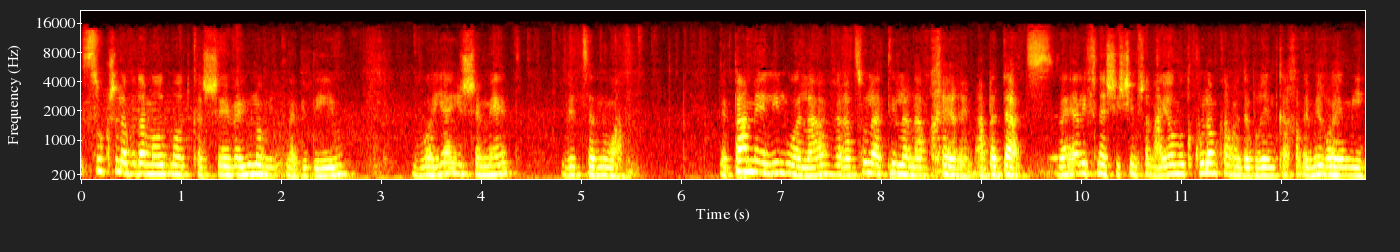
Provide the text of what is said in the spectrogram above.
סוג של עבודה מאוד מאוד קשה, והיו לו מתנגדים, והוא היה איש אמת וצנוע. ופעם העלילו עליו ורצו להטיל עליו חרם, הבד"ץ. זה היה לפני 60 שנה, היום עוד כולם כבר מדברים ככה, ומי רואה מי,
